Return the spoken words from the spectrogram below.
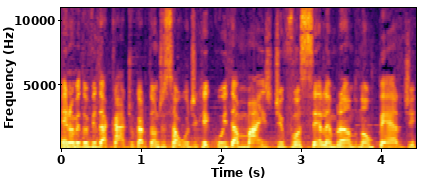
Em nome do VidaCard, o cartão de saúde que cuida mais de você. Lembrando, não perde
